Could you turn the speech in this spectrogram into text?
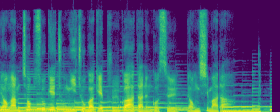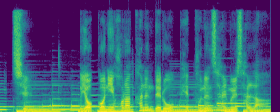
명함첩 속의 종이 조각에 불과하다는 것을 명심하라. 7. 여건이 허락하는 대로 베푸는 삶을 살라.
